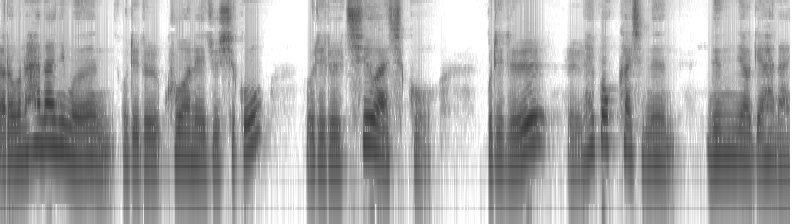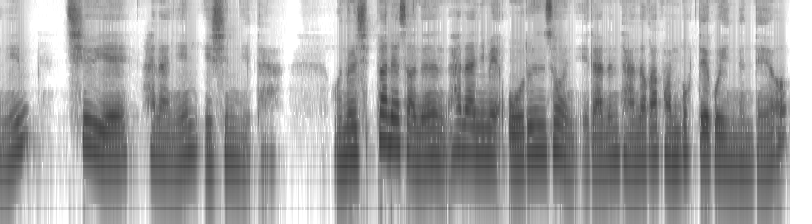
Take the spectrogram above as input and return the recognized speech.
여러분, 하나님은 우리를 구원해 주시고, 우리를 치유하시고, 우리를 회복하시는 능력의 하나님, 치유의 하나님이십니다. 오늘 시편에서는 하나님의 오른손이라는 단어가 반복되고 있는데요.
